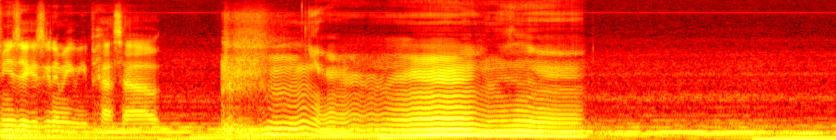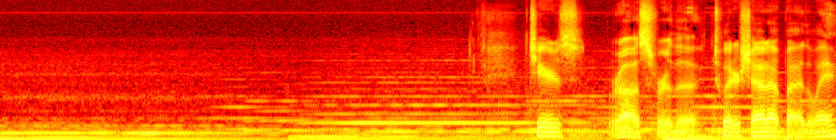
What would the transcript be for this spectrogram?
This music is gonna make me pass out. Cheers, Ross, for the Twitter shout out, by the way.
